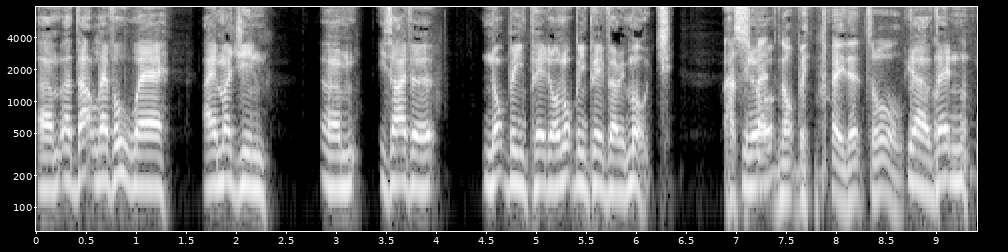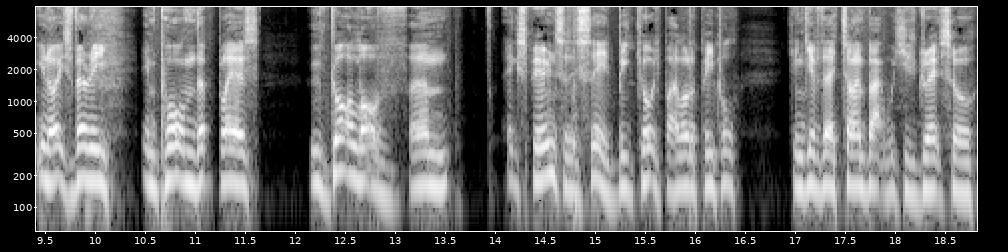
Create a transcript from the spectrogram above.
um, at that level where I imagine um, he's either not being paid or not being paid very much. I You suspect know- not being paid at all. Yeah, then you know it's very important that players who've got a lot of um, experience, as I say, be coached by a lot of people, can give their time back, which is great. So,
